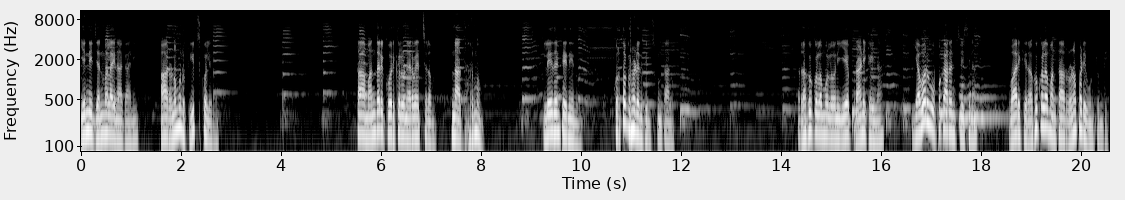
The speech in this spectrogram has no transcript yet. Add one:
ఎన్ని జన్మలైనా గాని ఆ రుణమును తీర్చుకోలేము. తామందరి కోరికలు నెరవేర్చడం నా ధర్మం. లేదంటే నేను కృతజ్ఞుడనిపించుకుంటాను. రఘుకులములోని ఏ ప్రాణికైనా ఎవరు ఉపకారం చేసినా వారికి రఘుకులమంతా రుణపడి ఉంటుంది.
